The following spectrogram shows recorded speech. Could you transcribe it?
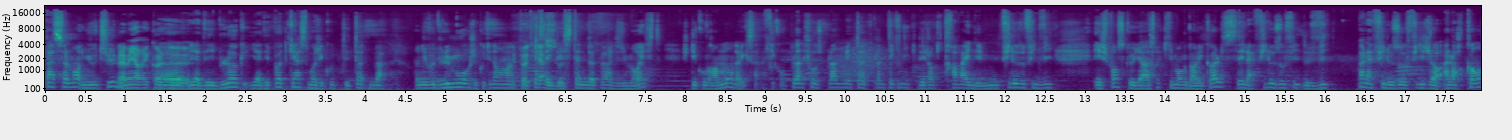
pas seulement YouTube. La meilleure école euh, Il y a des blogs, il y a des podcasts. Moi, j'écoute des tonnes. Bah, au niveau de l'humour, j'écoute énormément de podcasts, podcasts, avec des stand-uppers et des humoristes. Je découvre un monde avec ça. Je découvre plein de choses, plein de méthodes, plein de techniques, des gens qui travaillent, des philosophies de vie. Et je pense qu'il y a un truc qui manque dans l'école, c'est la philosophie de vie. Pas la philosophie, genre, alors Kant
